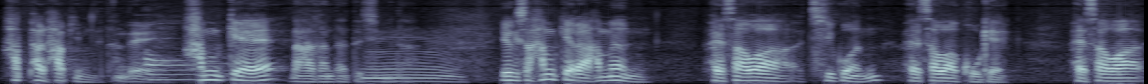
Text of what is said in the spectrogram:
합할 합입니다. 네. 어. 함께 나아간다는 뜻입니다. 음, 여기서 함께라 하면 회사와 직원, 회사와 고객, 회사와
